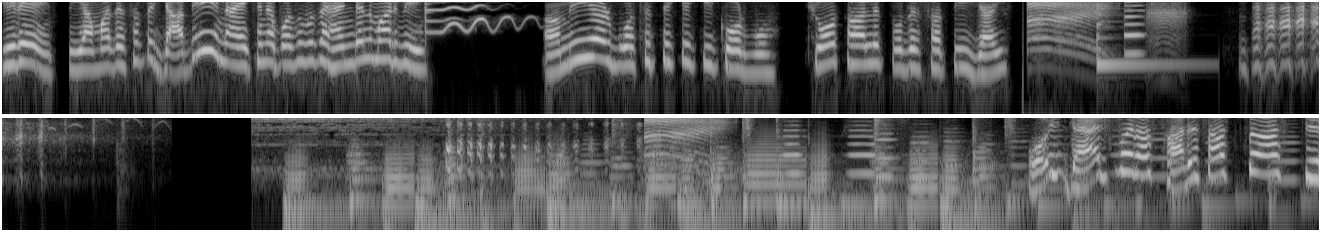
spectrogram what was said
কিরে তুই আমাদের সাথে যাবি না এখানে বসে বসে হ্যান্ডেল মারবি? আমি আর বসে থেকে কি করব? চ তাহলে তোদের সাথেই যাই। ওই দেখ বড়া সাড়ে সাতটা আসছে।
